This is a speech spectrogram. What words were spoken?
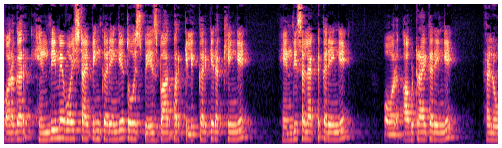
और अगर हिंदी में वॉइस टाइपिंग करेंगे तो स्पेस बार पर क्लिक करके रखेंगे। हिंदी सेलेक्ट करेंगे और अब ट्राई करेंगे। हेलो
